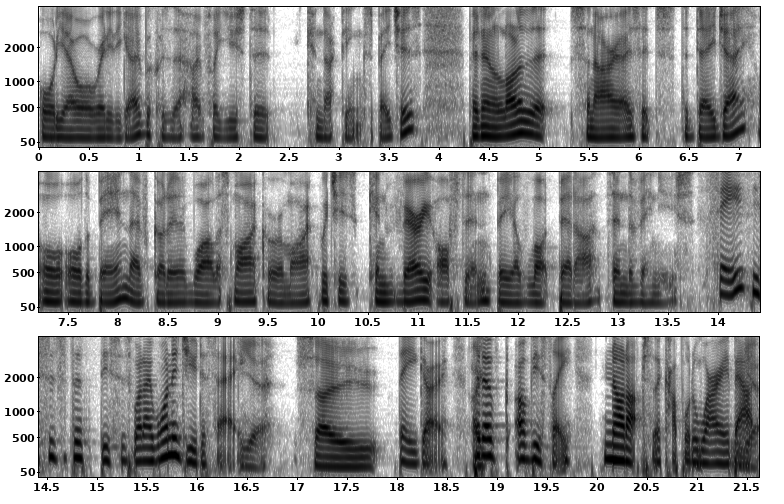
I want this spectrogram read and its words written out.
audio all ready to go because they're hopefully used to conducting speeches. But in a lot of the scenarios, it's the DJ or, or the band. They've got a wireless mic or a mic, which is can very often be a lot better than the venues. See, this is the this is what I wanted you to say. Yeah. So There you go. But of, obviously not up to the couple to worry about. Yeah.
